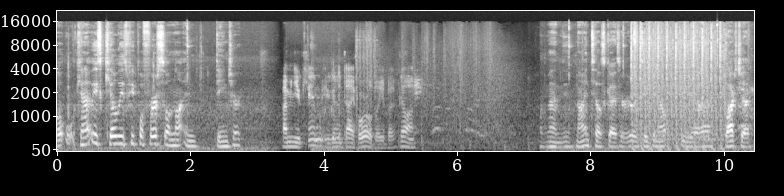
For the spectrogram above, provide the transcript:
Well, can I at least kill these people first so I'm not in danger? I mean, you can, but you're gonna die horribly, but go on. Oh man, these Nine-Tails guys are really taking out the uh, Blackjack.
